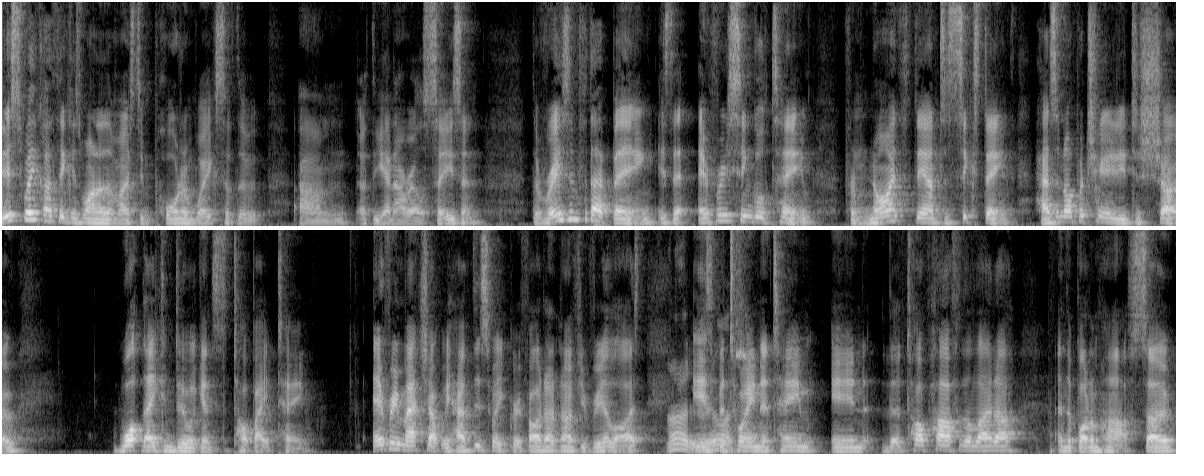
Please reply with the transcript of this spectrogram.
this week, I think, is one of the most important weeks of the um, of the NRL season. The reason for that being is that every single team from 9th down to 16th has an opportunity to show what they can do against the top eight team. Every matchup we have this week, Griff, I don't know if you've realised, is realize. between a team in the top half of the ladder and the bottom half. So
